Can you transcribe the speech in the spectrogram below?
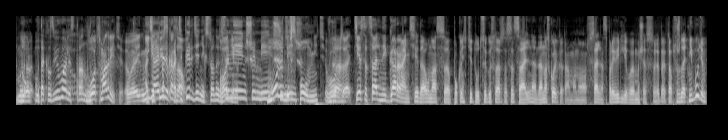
Мы, ну, мы так развивали страну. Вот смотрите, э, не а я теперь, это сказал. А теперь денег становится Владимир, все меньше, меньше, Можете меньше. вспомнить да. вот э, те социальные гарантии, да, у нас э, по Конституции государство социальное, да, насколько там оно социально справедливое, мы сейчас это обсуждать не будем.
